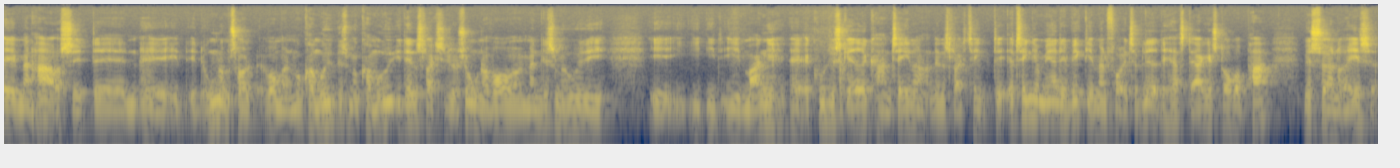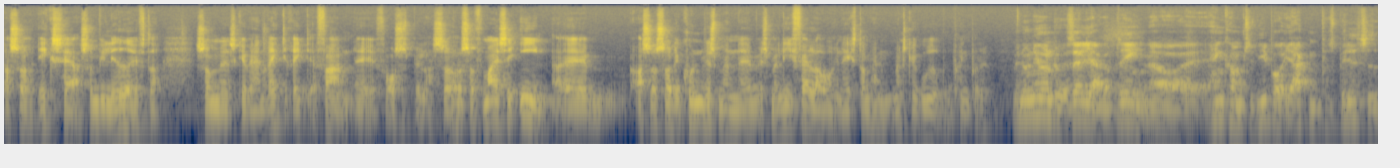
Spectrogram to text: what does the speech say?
Øh, man har også et, øh, et, et ungdomshold, hvor man må komme ud, hvis man kommer ud i den slags situationer, hvor man ligesom er ude i, i, i, i mange akutte skader, karantæner og den slags ting. Det, jeg tænker mere, at det er vigtigt, at man får etableret det her stærke stopperpar med Søren Ræse og så X her, som vi leder efter, som øh, skal være en rigtig, rigtig erfaren øh, forsvarsspiller. Så, så for mig se en, øh, og så, så er det kun, hvis man, øh, hvis man lige falder over en ekstra, man, man skal gå ud og bruge penge på det. Men nu nævner du jo selv Jakob Den, og øh, han kom til Viborg i jagten på spilletid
